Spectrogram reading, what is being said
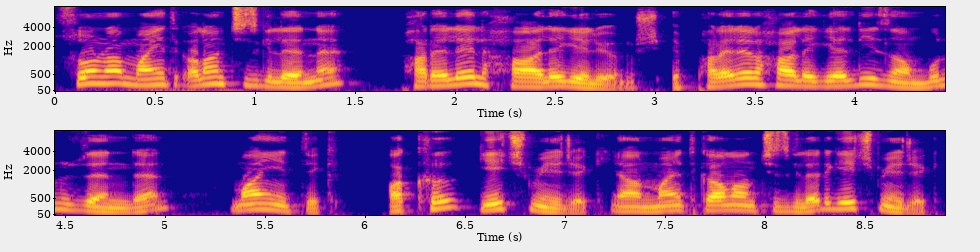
Sonra manyetik alan çizgilerine paralel hale geliyormuş. E, paralel hale geldiği zaman bunun üzerinden manyetik akı geçmeyecek. Yani manyetik alan çizgileri geçmeyecek.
